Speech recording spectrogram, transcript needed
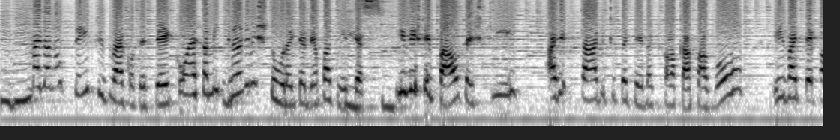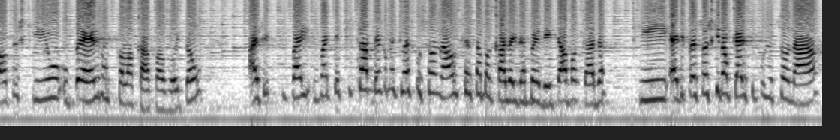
Uhum. Mas eu não sei se isso vai acontecer com essa grande mistura, entendeu, Patrícia? Isso. Existem pautas que a gente sabe que o PT vai se colocar a favor e vai ter pautas que o, o PL vai se colocar a favor. Então, a gente vai, vai ter que saber como é que vai funcionar se essa bancada independente é uma bancada que é de pessoas que não querem se posicionar,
